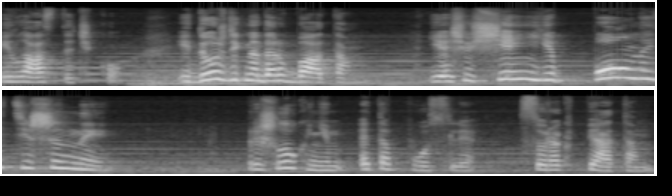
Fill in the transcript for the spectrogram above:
И ласточку, и дождик над Арбатом, и ощущение полной тишины – пришло к ним это после, в 45-м.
